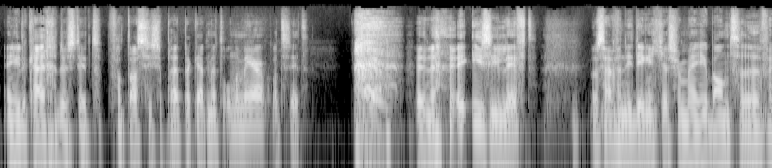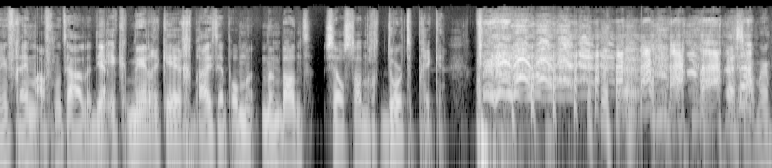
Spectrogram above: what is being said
En jullie krijgen dus dit fantastische pretpakket met onder meer. Wat is dit? Ja, een eh, Easy Lift. Dat zijn van die dingetjes waarmee je je band eh, van je frame af moet halen. Die Ja. ik meerdere keren gebruikt heb om mijn band zelfstandig door te prikken. Echt jammer.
